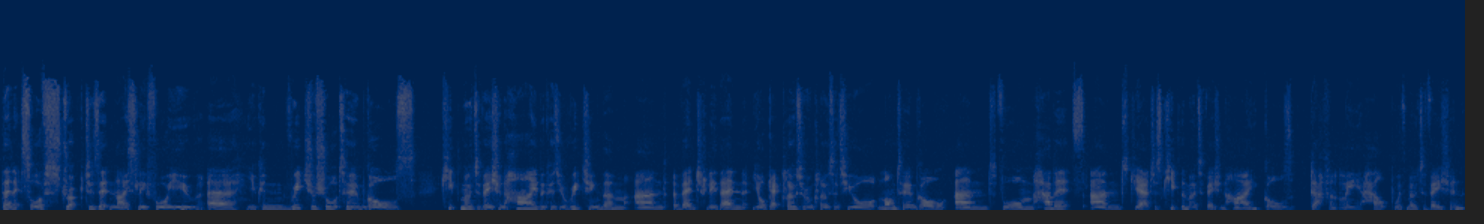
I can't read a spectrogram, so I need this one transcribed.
then it sort of structures it nicely for you. Uh, you can reach your short term goals keep motivation high because you're reaching them and eventually then you'll get closer and closer to your long-term goal and form habits. And yeah just keep the motivation high. Goals definitely help with motivation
